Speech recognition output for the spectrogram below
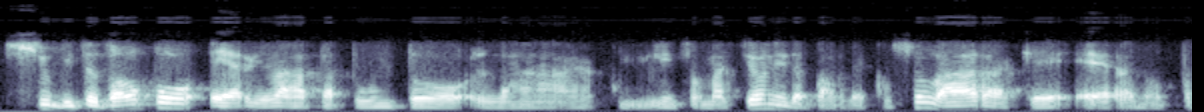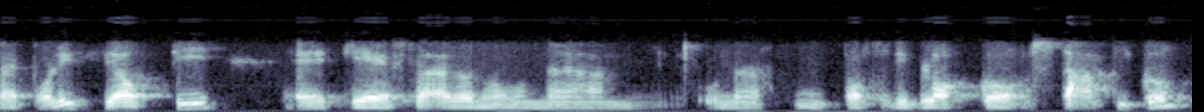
Subito dopo è arrivata appunto la, l'informazione da parte kosovara che erano tre poliziotti eh, che avevano una, una, un posto di blocco statico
